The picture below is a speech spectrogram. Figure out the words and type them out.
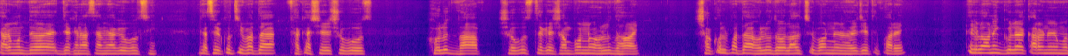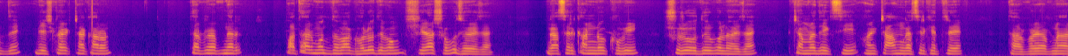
তার মধ্যে যেখানে আছে আমি আগে বলছি, গাছের কচি পাতা ফ্যাকাশে সবুজ, হলুদ ভাব সবুজ থেকে সম্পূর্ণ হলুদ হয়। সকল পাতা হলুদ ও লালচে বর্ণের হয়ে যেতে পারে। এগুলো অনেকগুলো কারণের মধ্যে বেশ কয়েকটা কারণ। তারপর আপনার পাতার মধ্যভাগ হলুদ এবং শিরা সবুজ হয়ে যায়। গাছের কাণ্ড খুবই সরু ও দুর্বল হয়ে যায়। এটা আমরা দেখছি অনেকটা আম গাছের ক্ষেত্রে, তারপরে আপনার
